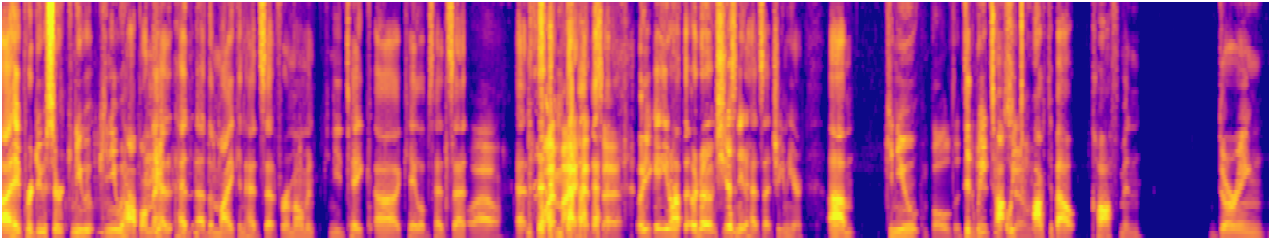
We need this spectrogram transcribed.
Uh, hey, producer, can you can you hop on the head, head uh, the mic and headset for a moment? Can you take uh, Caleb's headset? Wow. And- Why my headset? well, you can. You don't have to. Oh, no, she doesn't need a headset. She can hear. Um, can you? Bold. Did we talk? We talked about Kaufman during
